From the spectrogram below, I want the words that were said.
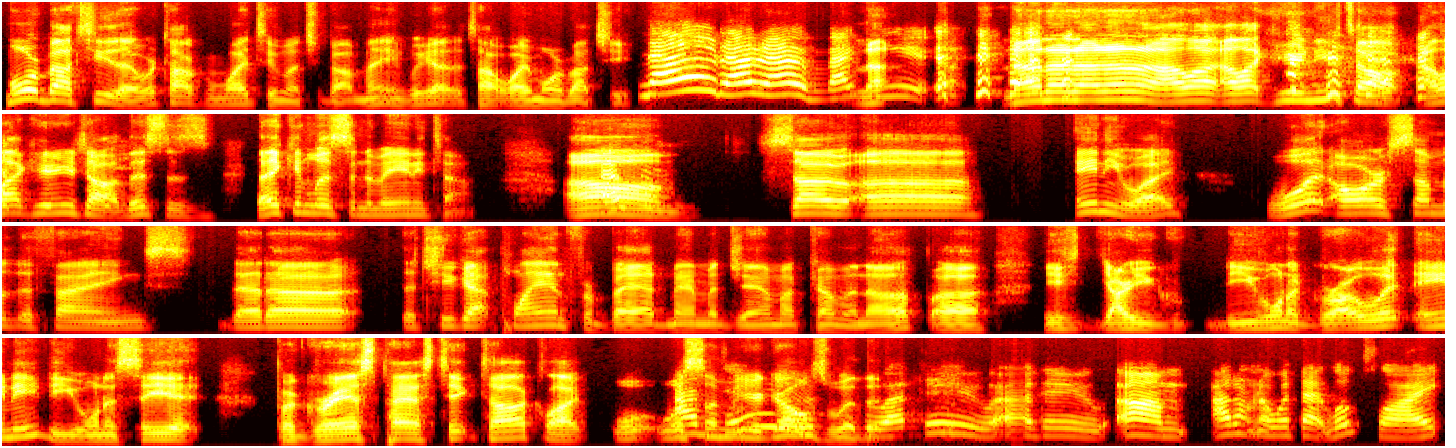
more about you though. We're talking way too much about me. We got to talk way more about you. No, no, no. Back no, to you. no, no, no, no, no. I like I like hearing you talk. I like hearing you talk. This is they can listen to me anytime. Um okay. so uh anyway, what are some of the things that uh that you got planned for Bad Mama Jamma coming up? Uh, you are you do you want to grow it any? Do you want to see it progress past TikTok? Like, what, what's I some do. of your goals with it? I do, I do. Um, I don't know what that looks like.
